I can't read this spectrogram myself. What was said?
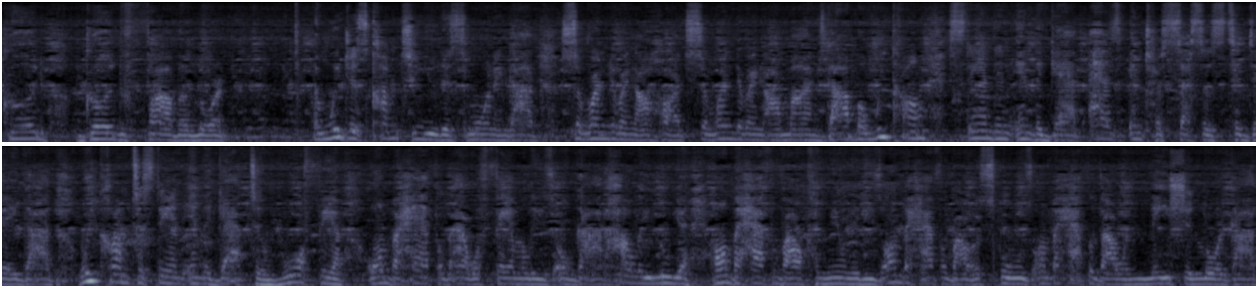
good, good Father, Lord. And we just come to you this morning, God, surrendering our hearts, surrendering our minds, God. But we come standing in the gap as intercessors today, God. We come to stand in the gap to warfare on behalf of our families, oh God. Hallelujah. On behalf of our communities, on behalf of our schools, on behalf of our nation, Lord God.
